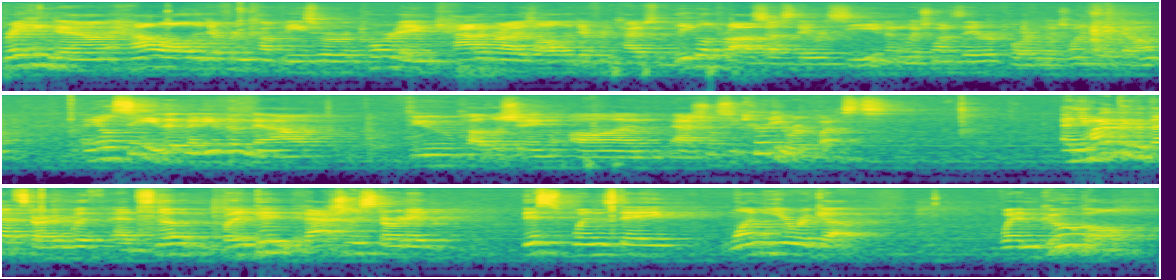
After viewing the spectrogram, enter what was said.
breaking down how all the different companies who are reporting categorize all the different types of legal process they receive and which ones they report and which ones they don't. And you'll see that many of them now do publishing on national security requests. And you might think that that started with Ed Snowden, but it didn't. It actually started this Wednesday, one year ago, when Google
